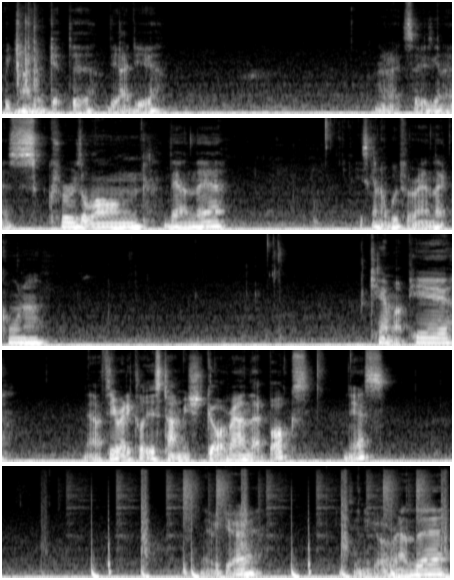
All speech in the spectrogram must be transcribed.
we kind of get the, the idea. Alright, so he's to cruise along down there. He's to whip around that corner. Come up here. Now, theoretically, this time he should go around that box. Yes. There we go. He's to go around there.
